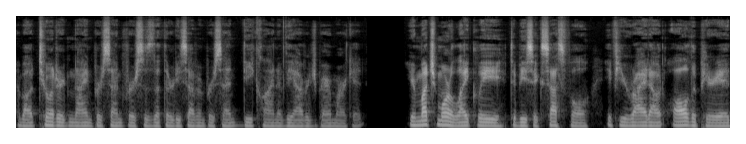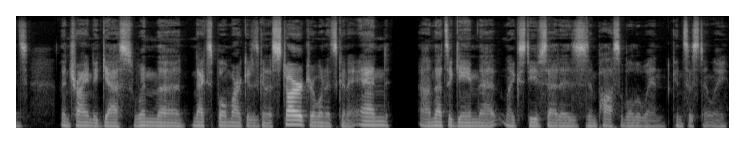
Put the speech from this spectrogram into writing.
about 209% versus the 37% decline of the average bear market. You're much more likely to be successful if you ride out all the periods than trying to guess when the next bull market is going to start or when it's going to end. Um, that's a game that, like Steve said, is impossible to win consistently.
